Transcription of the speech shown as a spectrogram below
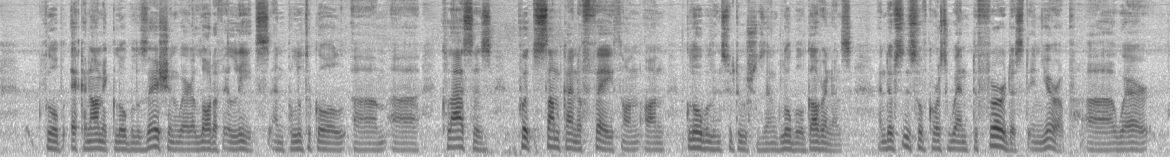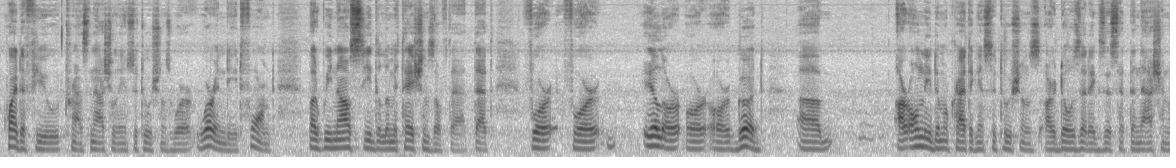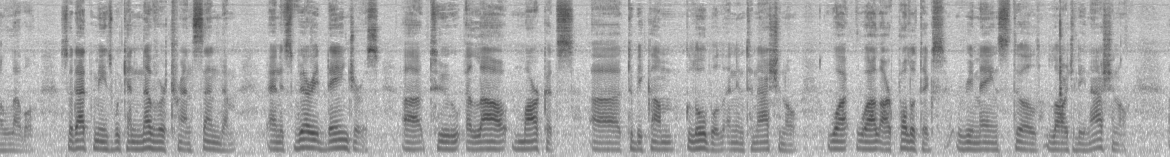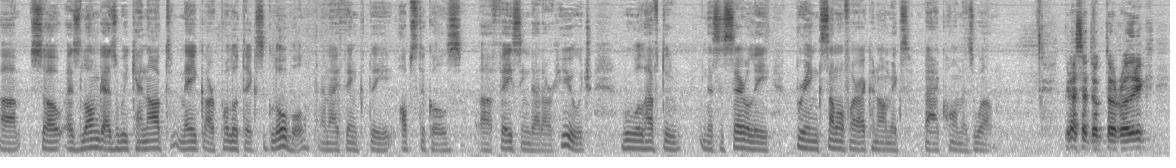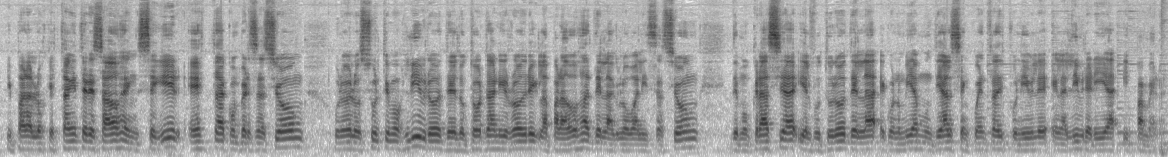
global, economic globalization where a lot of elites and political um, uh, classes put some kind of faith on, on global institutions and global governance. And this, this of course, went the furthest in Europe, uh, where quite a few transnational institutions were, were indeed formed. But we now see the limitations of that, that for, for ill or, or, or good, um, our only democratic institutions are those that exist at the national level. So that means we can never transcend them. And it's very dangerous uh, to allow markets uh, to become global and international wh while our politics remains still largely national. Um, so as long as we cannot make our politics global, and I think the obstacles uh, facing that are huge, we will have to necessarily bring some of our economics back home as well. Gracias, doctor Rodrik. Y para los que están interesados en seguir esta conversación, uno de los últimos libros del doctor Danny Roderick, La paradoja de la globalización, democracia y el futuro de la economía mundial, se encuentra disponible en la librería Hispamera.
